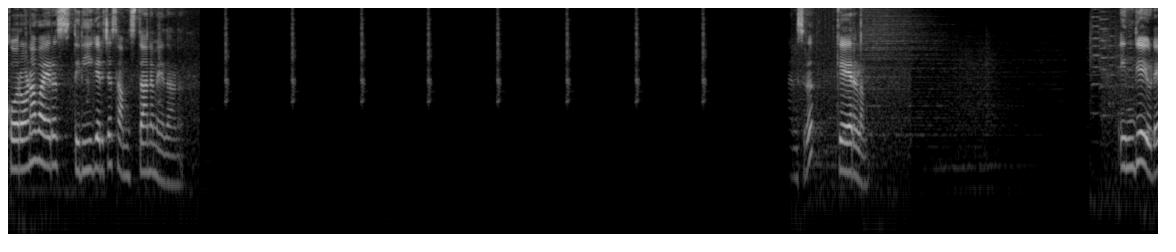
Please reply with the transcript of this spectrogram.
കൊറോണ വൈറസ് സ്ഥിരീകരിച്ച സംസ്ഥാനം ഏതാണ്? ആൻസർ കേരളം. ഇന്ത്യയുടെ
